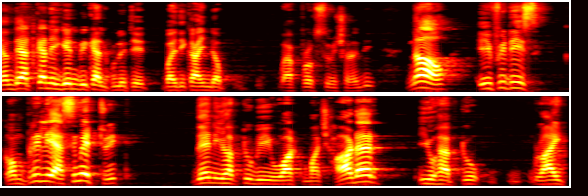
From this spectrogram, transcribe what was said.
and that can again be calculated by the kind of approximation. Now, if it is completely asymmetric then you have to be work much harder, you have to write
